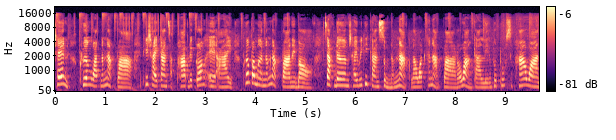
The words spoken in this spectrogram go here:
เช่น เครื่องวัดน้ำหนักปลา ที่ใช้การจับภาพด้วยกล้อง AI เพื่อประเมินน้ำหนักปลาในบ่อ จากเดิมใช้วิธีการสุ่มน้ำหนักและวัดขนาดปลาระหว่างการเลี้ยงทุก ๆ 15 วัน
